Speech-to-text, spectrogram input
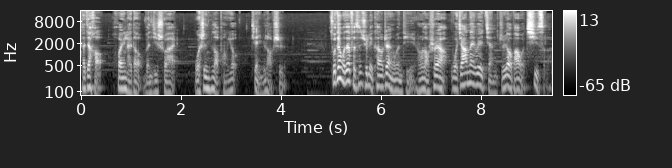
大家好，欢迎来到文姬说爱，我是你们老朋友建宇老师。昨天我在粉丝群里看到这样一个问题，说老师呀，我家那位简直要把我气死了。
